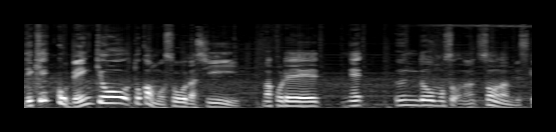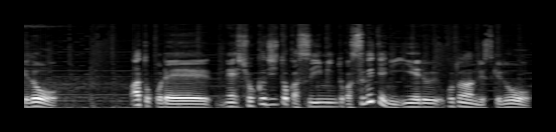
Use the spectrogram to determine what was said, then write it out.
で結構勉強とかもそうだし、まあ、これね運動もそうなそうなんですけどあとこれね食事とか睡眠とか全てに言えることなんですけど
